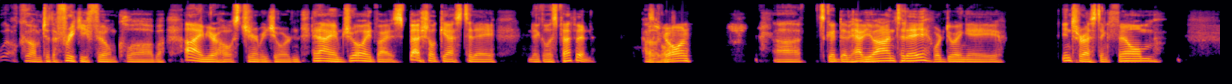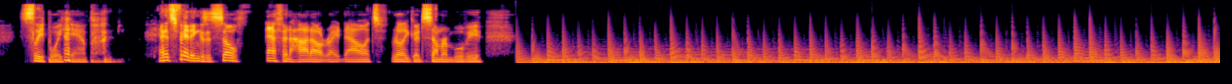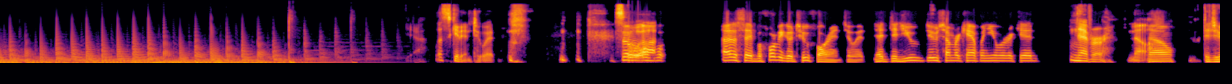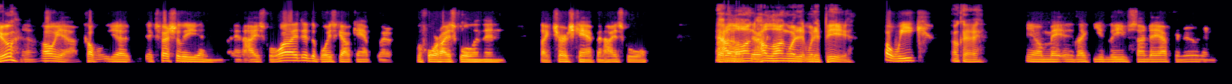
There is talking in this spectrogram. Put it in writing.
Welcome to the Freaky Film Club. I'm your host, Jeremy Jordan, and I am joined by a special guest today, Nicholas Pepin. How's, How's it going? Uh, it's good to have you on today. We're doing a interesting film, Sleepaway Camp. and it's fitting because it's so effing hot out right now. It's a really good summer movie. Let's get into it. so, uh, I was say before we go too far into it, did you do summer camp when you were a kid? Never. No. No. Did you? No. Oh yeah, a couple. Yeah, especially in in high school. Well, I did the Boy Scout camp before high school, and then like church camp in high school. But, how uh, long? How long would it would it be? A week. Okay. You know, may, like you'd leave Sunday afternoon and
